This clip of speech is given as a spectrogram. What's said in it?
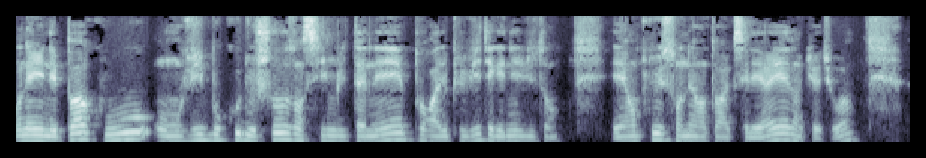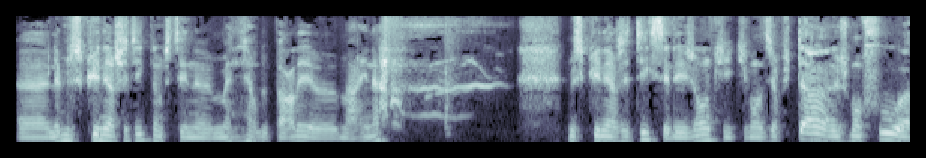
on a une époque où on vit beaucoup de choses en simultané pour aller plus vite et gagner du temps. Et en plus, on est en temps accéléré, donc euh, tu vois, euh, la muscu énergétique, comme c'était une manière de parler, euh, Marina. muscu énergétique, c'est des gens qui, vont se dire putain, je m'en fous,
